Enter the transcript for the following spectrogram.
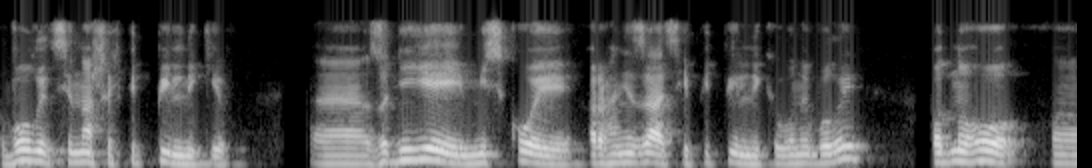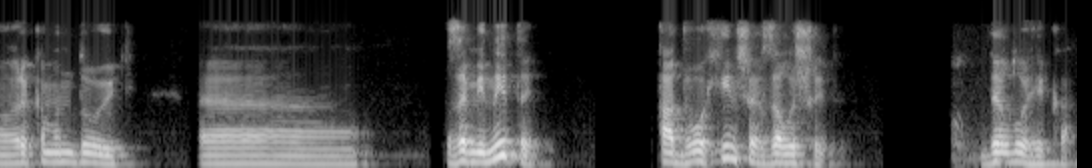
вулиці наших підпільників е, з однієї міської організації підпільників вони були. Одного е, рекомендують замінити, а двох інших залишити. Де логіка?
